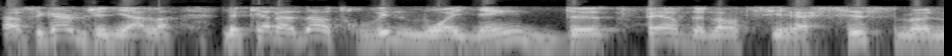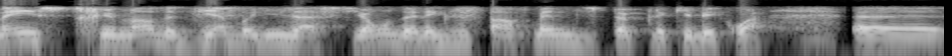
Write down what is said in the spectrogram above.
Alors, c'est quand même génial. Hein. Le Canada a trouvé le moyen de faire de l'antiracisme un instrument de diabolisation de l'existence même du peuple québécois. Euh,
